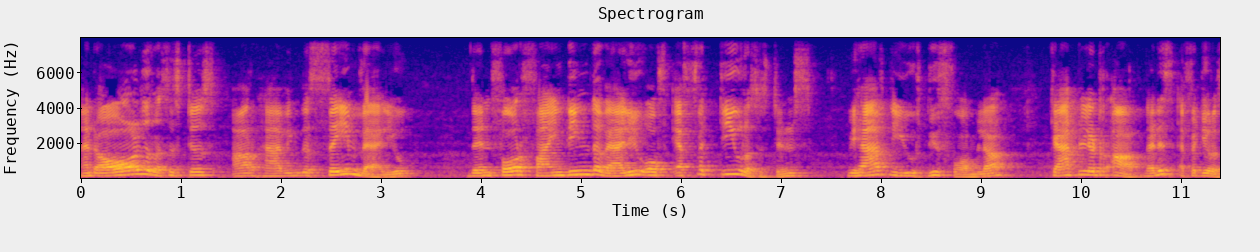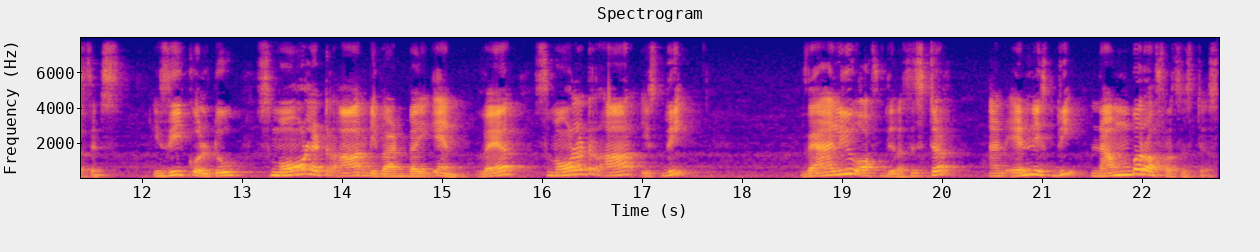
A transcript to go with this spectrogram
and all the resistors are having the same value then for finding the value of effective resistance we have to use this formula capital letter r that is effective resistance is equal to small letter r divided by n where small letter r is the value of the resistor and n is the number of resistors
